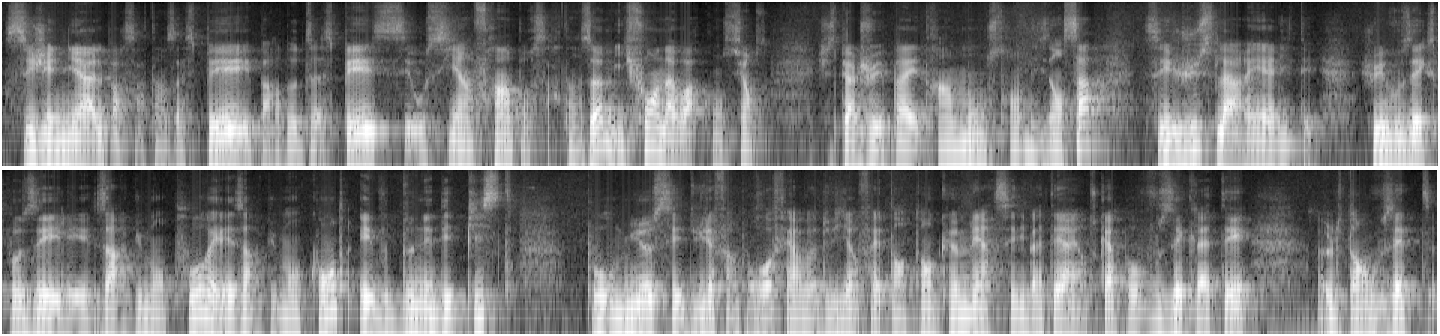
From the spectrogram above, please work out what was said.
C'est génial par certains aspects et par d'autres aspects, c'est aussi un frein pour certains hommes. Il faut en avoir conscience. J'espère que je ne vais pas être un monstre en disant ça, c'est juste la réalité. Je vais vous exposer les arguments pour et les arguments contre et vous donner des pistes pour mieux séduire, enfin pour refaire votre vie en fait en tant que mère célibataire et en tout cas pour vous éclater le temps que vous êtes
